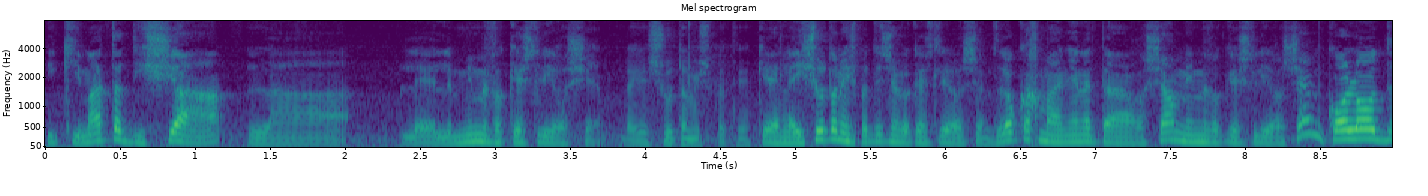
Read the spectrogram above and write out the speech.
היא כמעט אדישה ל, ל, למי מבקש להירשם. לישות המשפטית. כן, לישות המשפטית שמבקש להירשם. זה לא כל כך מעניין את הרשם מי מבקש להירשם, כל עוד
